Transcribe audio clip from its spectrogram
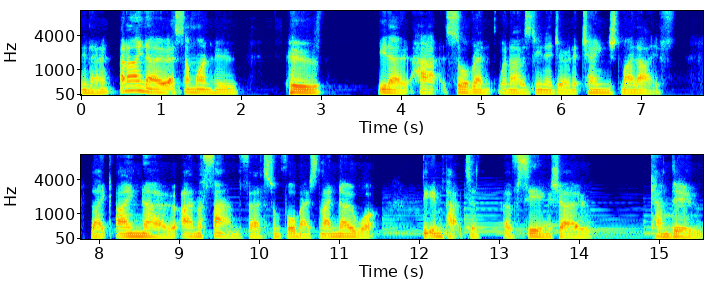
you know. And I know as someone who who you know, ha saw Rent when I was a teenager and it changed my life. Like I know I'm a fan first and foremost, and I know what the impact of of seeing a show can do.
